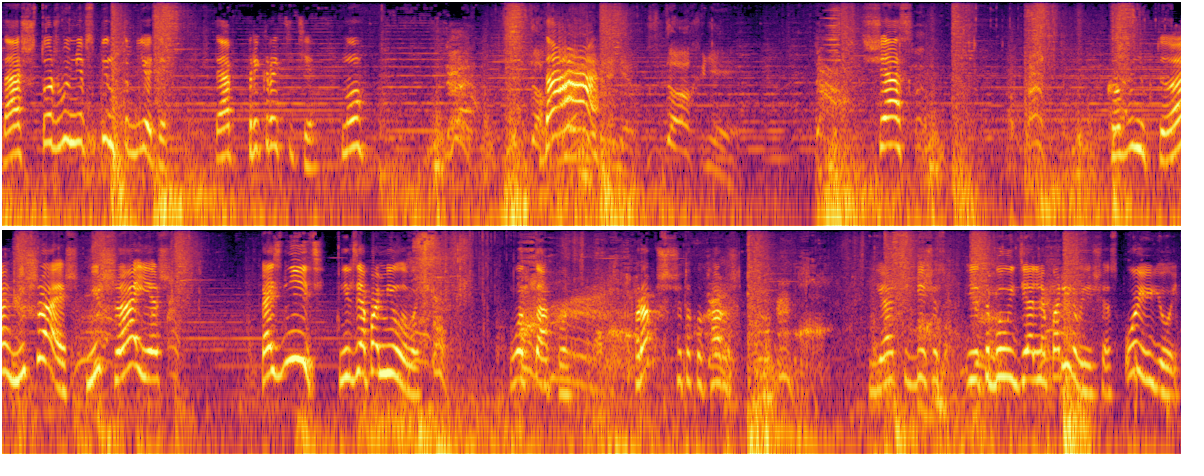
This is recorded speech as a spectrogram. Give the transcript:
Да что же вы мне в спину-то бьете? Да прекратите. Ну. Да! Сдохни! Сейчас. Говнюк ты, а? Мешаешь, мешаешь. Казнить нельзя помиловать. Вот так вот. Ракуш что такой хороший. Я тебе сейчас... И это было идеальное парирование сейчас. Ой-ой-ой.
